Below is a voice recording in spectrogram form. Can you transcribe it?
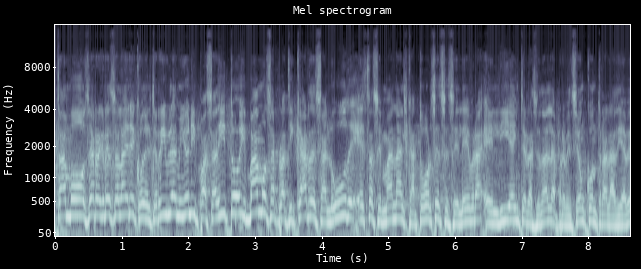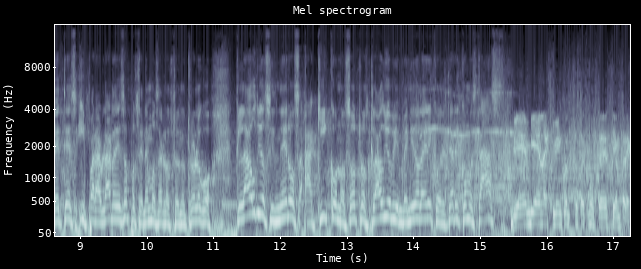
Estamos de regreso al aire con el terrible millón y pasadito y vamos a platicar de salud. Esta semana, el 14, se celebra el Día Internacional de la Prevención contra la Diabetes y para hablar de eso, pues tenemos a nuestro nutrólogo Claudio Cisneros aquí con nosotros. Claudio, bienvenido al aire con el Terry, ¿cómo estás? Bien, bien, aquí bien contento con ustedes siempre.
